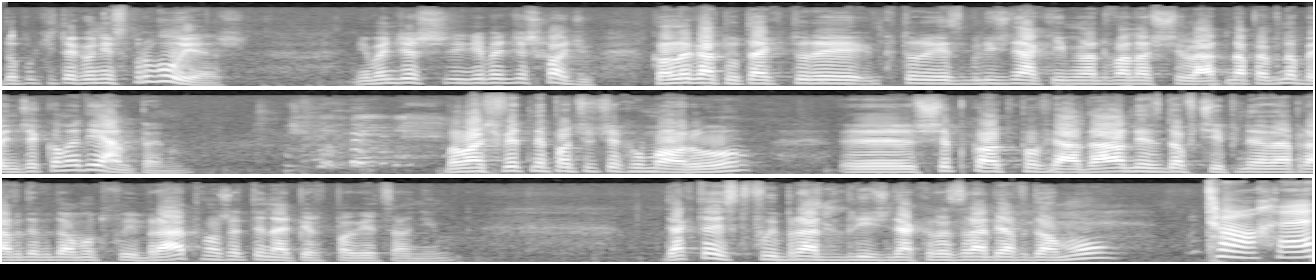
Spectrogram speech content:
dopóki tego nie spróbujesz. Nie będziesz, nie będziesz chodził. Kolega tutaj, który, który jest bliźniakiem i ma 12 lat, na pewno będzie komediantem. Bo ma świetne poczucie humoru, yy, szybko odpowiada, on jest dowcipny naprawdę w domu, twój brat. Może ty najpierw powiedz o nim. Jak to jest twój brat bliźniak, rozrabia w domu? Trochę.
